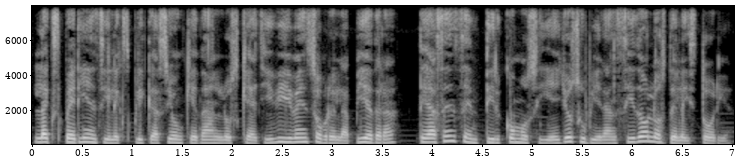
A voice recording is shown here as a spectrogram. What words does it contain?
La experiencia y la explicación que dan los que allí viven sobre la piedra te hacen sentir como si ellos hubieran sido los de la historia.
